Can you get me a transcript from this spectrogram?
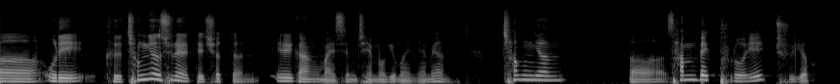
어, 우리 그 청년 수련회 때 주셨던 1강 말씀 제목이 뭐였냐면 청년 어, 300%의 주역.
